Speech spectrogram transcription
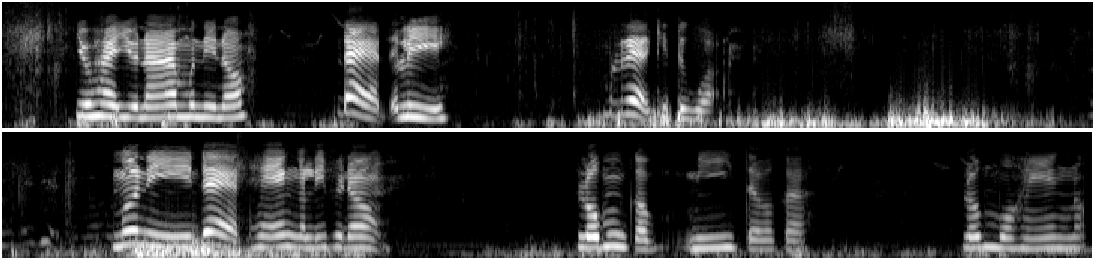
ๆอยู่ให้อยู่นะมื้อนี้เนาะแดดอีหลีบ่ได้แดดกี่ตัวมื้อนี้แดดแห้งอีหลีพี่น้องลมกับมีแต่ว่าก็ลมบ่แห้งเนาะ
